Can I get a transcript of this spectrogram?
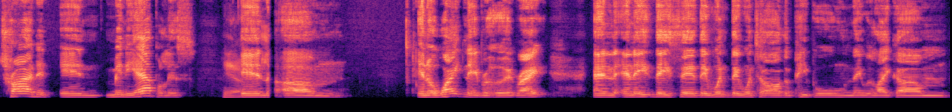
tried it in minneapolis Yeah. in um in a white neighborhood, right? And and they, they said they went they went to all the people and they were like um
